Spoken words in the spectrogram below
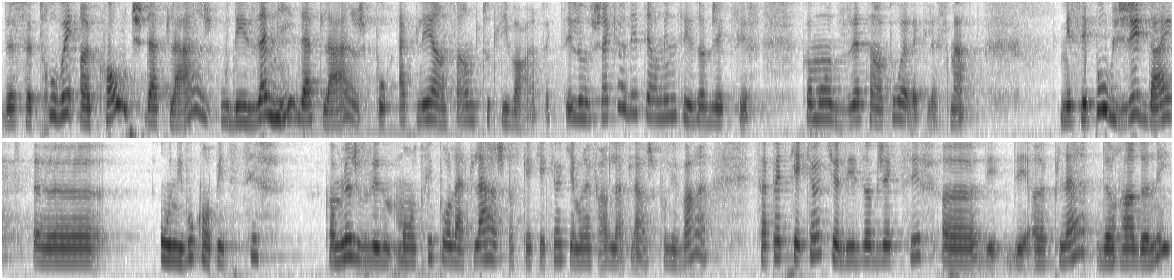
de se trouver un coach d'attelage ou des amis d'attelage pour atteler ensemble tout l'hiver. Fait que, là, chacun détermine ses objectifs, comme on disait tantôt avec le SMART, mais c'est pas obligé d'être au niveau compétitif. Comme là, je vous ai montré pour l'attelage, parce qu'il y a quelqu'un qui aimerait faire de l'attelage pour l'hiver. Ça peut être quelqu'un qui a des objectifs, euh, un plan de randonnée.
